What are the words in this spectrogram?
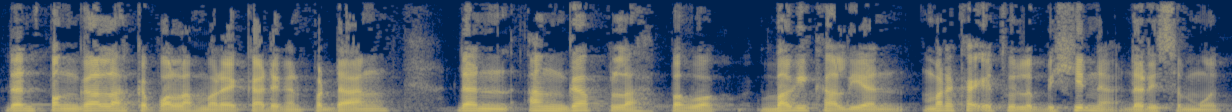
dan penggalah kepala mereka dengan pedang dan anggaplah bahwa bagi kalian mereka itu lebih hina dari semut.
